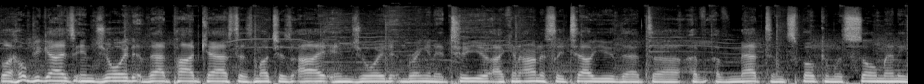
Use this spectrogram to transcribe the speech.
Well, I hope you guys enjoyed that podcast as much as I enjoyed bringing it to you. I can honestly tell you that uh, I've, I've, met and spoken with so many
